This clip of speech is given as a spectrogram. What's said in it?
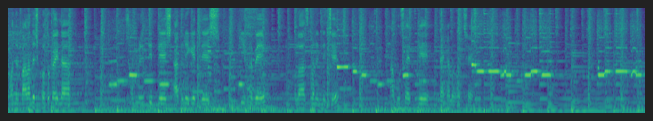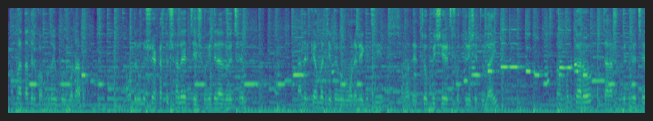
আমাদের বাংলাদেশ কতটাই না সমৃদ্ধির দেশ, আধুনিকের দেশ, কীভাবে খোলা আসমানের নিচে? আবু সাহেবকে দেখানো হচ্ছে। আমরা তাদের কখনোই ভুলবো না। আমাদের উনিশশো একাত্তর সালের যে শহীদেরা রয়েছেন, তাদেরকে আমরা যেভাবে মনে রেখেছি, আমাদের চব্বিশের, ছত্রিশে জুলাই, তখনকারও যারা শহীদ হয়েছেন,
